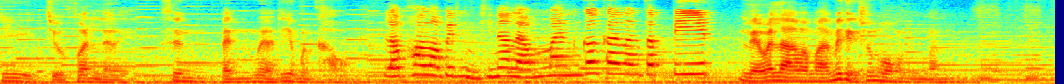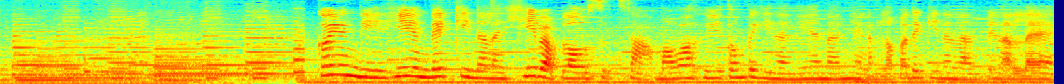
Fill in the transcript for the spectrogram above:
ที่จิวเฟินเลย ซึ่งเป็นเมืองที่อยู่บนเขา แล้วพอเราไปถึงที่นั่นแล้วมันก็กำลังจะปิด เหลือเวลาประมาณไม่ถึงชั่วโมงหนึงมั้งก็ยังดีที่ยังได้กินอะไรที่แบบเราศึกษามาว่าเฮ้ยต้องไปกินอันนี้อันนั้นอย่างนั้นเราก็ได้กินอันนั้นเป็นอันแรก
